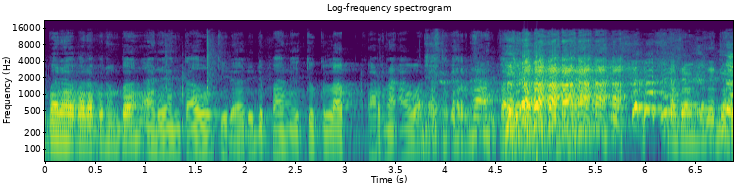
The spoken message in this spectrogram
Kepada para penumpang ada yang tahu tidak di depan itu gelap karena awan atau karena apa? ada yang tidak tahu.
